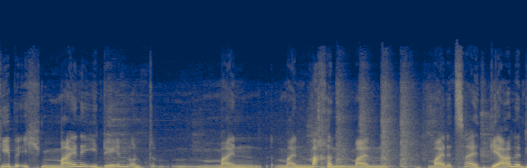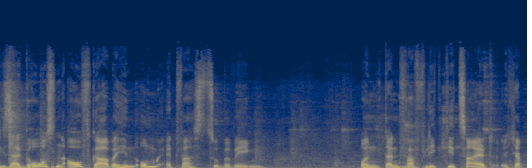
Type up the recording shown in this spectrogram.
gebe ich meine Ideen und mein, mein Machen, mein, meine Zeit gerne dieser großen Aufgabe hin, um etwas zu bewegen. Und dann verfliegt die Zeit. Ich habe,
